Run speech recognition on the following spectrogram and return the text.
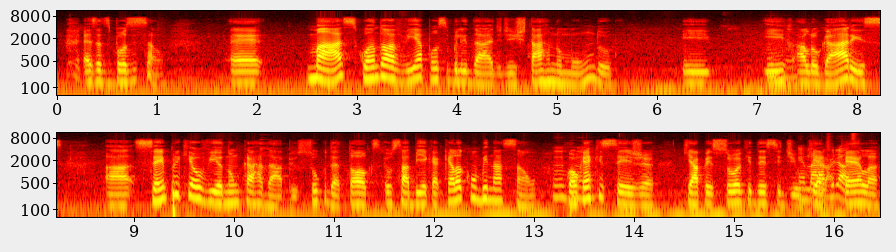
essa disposição. É, mas quando havia a possibilidade de estar no mundo e ir uhum. a lugares, uh, sempre que eu via num cardápio suco detox, eu sabia que aquela combinação, uhum. qualquer que seja que a pessoa que decidiu é que era aquela,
